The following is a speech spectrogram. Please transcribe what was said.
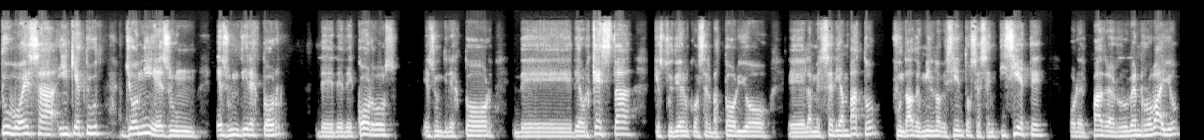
tuvo esa inquietud. Johnny es un, es un director de, coros, es un director de, orquesta que estudió en el Conservatorio eh, La Merced Ambato, fundado en 1967 por el padre Rubén Roballo,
